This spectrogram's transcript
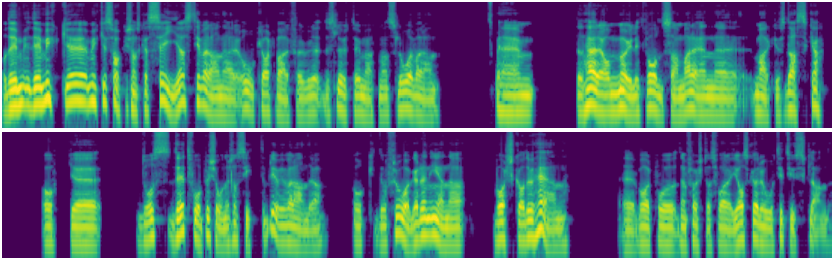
Och det är, det är mycket, mycket saker som ska sägas till varandra här, oklart varför. Det, slutar ju med att man slår varandra. Ehm, den här är om möjligt våldsammare än eh, Marcus Daska. Och eh, då, det är två personer som sitter bredvid varandra. Och då frågar den ena, vart ska du hän? Eh, varpå den första svarar, jag ska ro till Tyskland.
